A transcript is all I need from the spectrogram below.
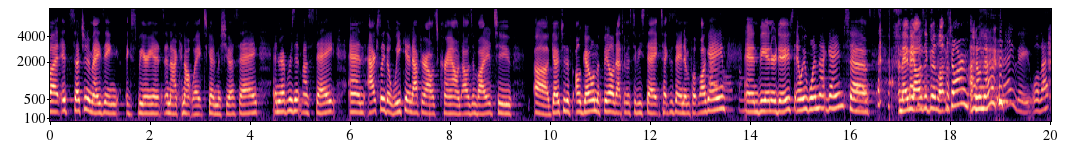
But it's such an amazing experience, and I cannot wait to go to Miss USA and represent my state. And actually, the weekend after I was crowned, I was invited to uh, go to the I'll go on the field at the Mississippi State Texas A&M football game and be introduced, and we won that game. So Yes. maybe I was a good luck charm. I don't know. Maybe. Well, that's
